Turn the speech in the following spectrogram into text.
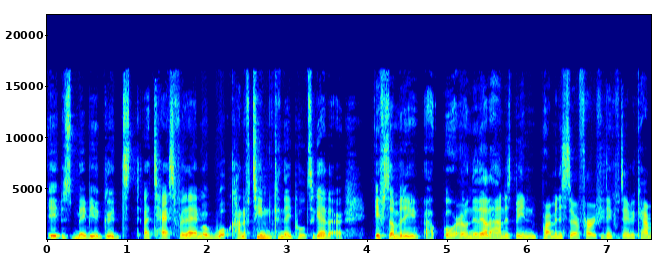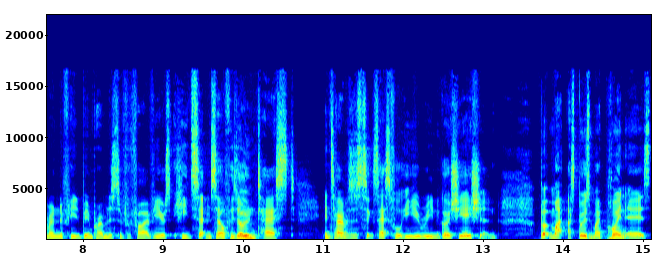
it's maybe a good a test for them of what kind of team can they pull together. If somebody, or on the other hand, has been prime minister for, if you think of David Cameron, if he'd been prime minister for five years, he'd set himself his own test in terms of successful EU renegotiation. But my, I suppose my point is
